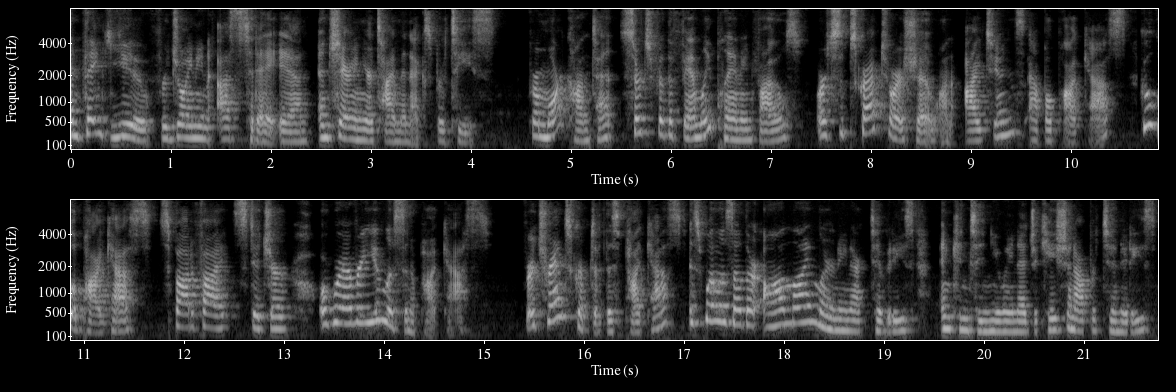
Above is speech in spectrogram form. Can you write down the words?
And thank you for joining us today, Ann, and sharing your time and expertise. For more content, search for the Family Planning Files or subscribe to our show on iTunes, Apple Podcasts, Google Podcasts, Spotify, Stitcher, or wherever you listen to podcasts. For a transcript of this podcast, as well as other online learning activities and continuing education opportunities,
